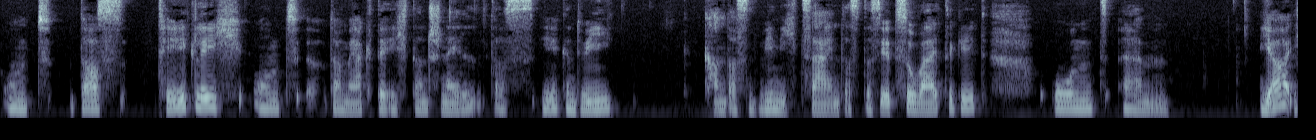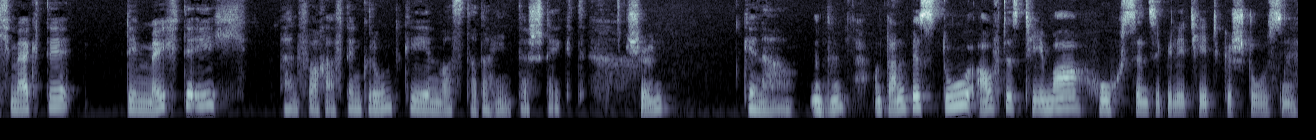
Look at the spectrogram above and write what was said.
Und das täglich. Und da merkte ich dann schnell, dass irgendwie kann das wie nicht sein, dass das jetzt so weitergeht. Und ähm, ja, ich merkte, dem möchte ich, einfach auf den Grund gehen, was da dahinter steckt. Schön. Genau. Mhm. Und dann bist du auf das Thema Hochsensibilität gestoßen.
